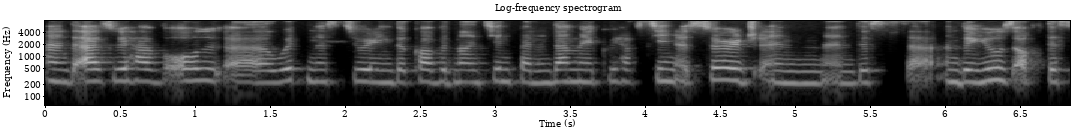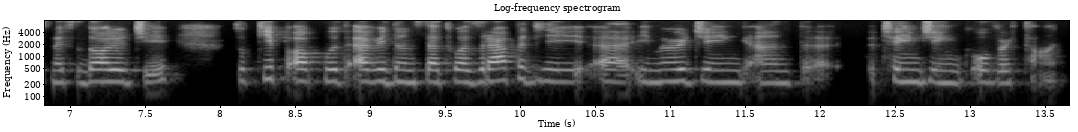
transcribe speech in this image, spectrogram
And as we have all uh, witnessed during the COVID-19 pandemic, we have seen a surge in, in, this, uh, in the use of this methodology to keep up with evidence that was rapidly uh, emerging and changing over time.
